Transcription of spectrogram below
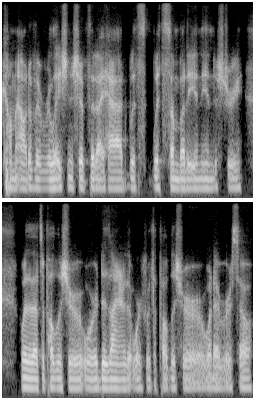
come out of a relationship that I had with with somebody in the industry, whether that's a publisher or a designer that worked with a publisher or whatever. So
